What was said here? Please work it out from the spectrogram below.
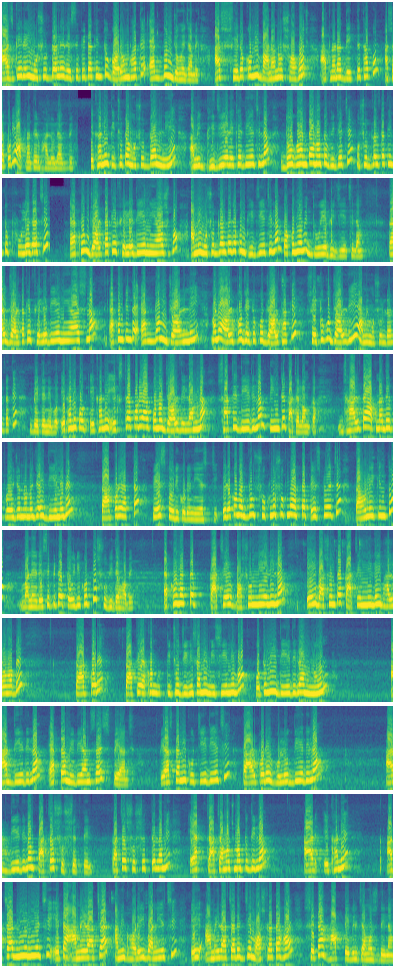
আজকের এই মুসুর ডালের রেসিপিটা কিন্তু গরম ভাতে একদম জমে যাবে। আর সেরকমই বানানো সহজ, আপনারা দেখতে থাকুন, আশা করি আপনাদের ভালো লাগবে। এখানে কিছুটা মুসুর ডাল নিয়ে আমি ভিজিয়ে রেখে দিয়েছিলাম। দু ঘণ্টা মতো ভিজেছে, মুসুর ডালটা কিন্তু ফুলে গেছে। এখন জলটাকে ফেলে দিয়ে নিয়ে আসব। আমি মুসুর ডালটা যখন ভিজিয়েছিলাম, তখনই আমি ধুয়ে ভিজিয়েছিলাম। তাই জলটাকে ফেলে দিয়ে নিয়ে আসলাম। এখন কিন্তু একদম জল নেই। মানে অল্প যেটুকু জল থাকে, সেটুকু জল দিয়ে আমি মুসুর ডালটাকে বেটে নেব। এখানে কোন, এখানে এক্সট্রা করে আর কোনো জল দিলাম না, সাথে দিয়ে দিলাম তিনটে কাঁচা লঙ্কা। ঝালটা আপনাদের প্রয়োজন অনুযায়ী দিয়ে নেবেন, তারপরে একটা পেস্ট তৈরি করে নিয়ে এসেছি। এরকম একদম শুকনো শুকনো একটা পেস্ট হয়েছে, তাহলেই কিন্তু মানে রেসিপিটা তৈরি করতে সুবিধে হবে। এখন একটা কাচের বাসন নিয়ে নিলাম। এই বাসনটা কাচের নিলেই ভালো হবে। তারপরে তাতে এখন কিছু জিনিস আমি মিশিয়ে নিব। প্রথমেই দিয়ে দিলাম নুন আর দিয়ে দিলাম একটা মিডিয়াম সাইজ পেঁয়াজ। পেঁয়াজটা আমি কুচিয়ে দিয়েছি, তারপরে হলুদ দিয়ে দিলাম আর দিয়ে দিলাম কাঁচা সর্ষের তেল। কাঁচা সর্ষের তেল আমি এক চা চামচ মতো দিলাম আর এখানে আচার নিয়ে নিয়েছি, এটা আমের আচার। আমি ঘরেই বানিয়েছি, এই আমের আচারের যে মশলাটা হয়, সেটা হাফ টেবিল চামচ দিলাম।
